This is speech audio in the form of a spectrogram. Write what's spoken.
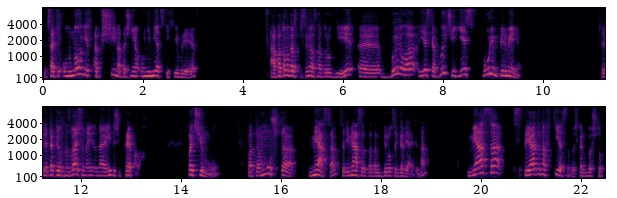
И, кстати, у многих общин, а точнее у немецких евреев, а потом это распространилось на другие, э, было, есть обычай, есть в Пурим пельмени. Или так их называют еще на, на идыше крепалах. Почему? Потому что мясо, кстати, мясо это там берутся говядина, мясо спрятано в тесто, то есть как бы, чтобы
